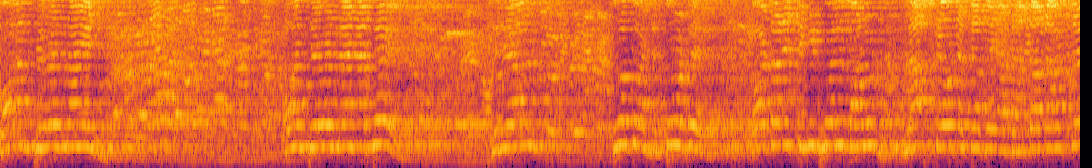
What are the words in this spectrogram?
one seven nine one seven nine আছে। সিরিয়াল, দ্রুত আসে, দ্রুত লটারি টিকিট পেলে মানুষ লাভ দিয়ে ওঠে আসে। আর দাদা হচ্ছে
